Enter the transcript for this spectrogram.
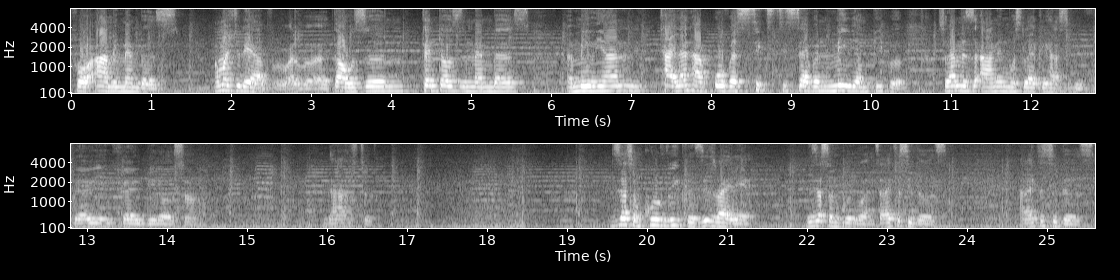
for army members? How much do they have? Whatever a thousand ten thousand members a million. Thailand have over 67 million people so that means the army most likely has to be very very big also. That has to. These are some cool vehicles these right here. These are some good ones. I like to see those. I like to see those.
